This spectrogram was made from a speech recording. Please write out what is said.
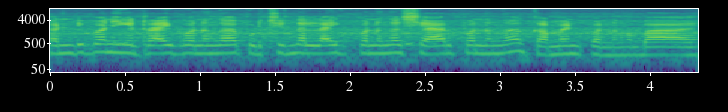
கண்டிப்பாக நீங்கள் ட்ரை பண்ணுங்கள் பிடிச்சிருந்தா லைக் பண்ணுங்கள் ஷேர் பண்ணுங்கள் கமெண்ட் பண்ணுங்கள் பாய்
